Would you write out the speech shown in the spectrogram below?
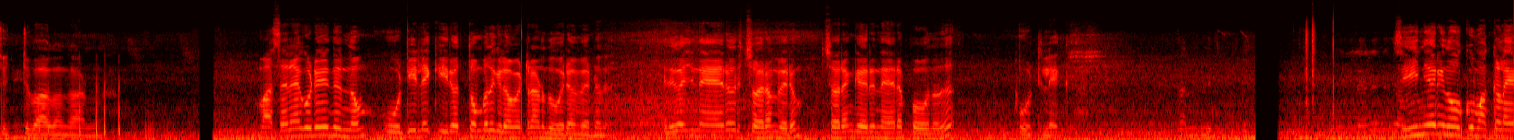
ചുറ്റുഭാഗം കാണുന്നത്. മസനഗുഡിയിൽ നിന്നും ഊട്ടിയിലേക്ക് ഇരുപത്തൊമ്പത് കിലോമീറ്ററാണ് ദൂരം വരുന്നത്. ഇത് കഴിഞ്ഞ് നേരെ ഒരു ചുരം വരും. ചുരം കയറി നേരെ പോകുന്നത് ഊട്ടിലേക്ക് സീനിയർ നോക്കൂ മക്കളെ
